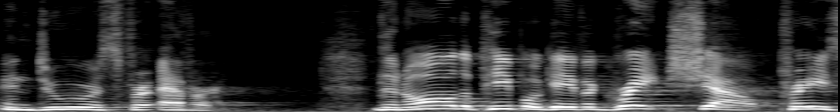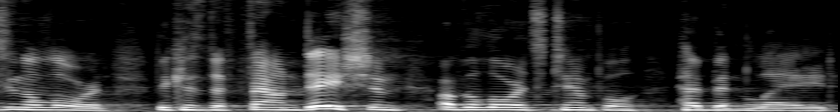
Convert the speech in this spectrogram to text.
endures forever. Then all the people gave a great shout, praising the Lord, because the foundation of the Lord's temple had been laid.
